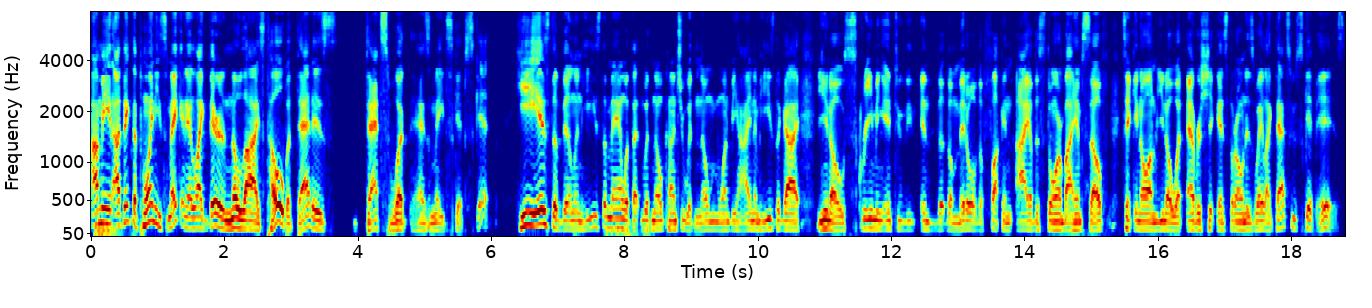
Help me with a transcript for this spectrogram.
I mean, I think the point he's making it like there are no lies told, but that is that's what has made Skip Skip. He is the villain. He's the man with with no country, with no one behind him. He's the guy, you know, screaming into the in the, the middle of the fucking eye of the storm by himself, taking on you know whatever shit gets thrown his way. Like that's who Skip is.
